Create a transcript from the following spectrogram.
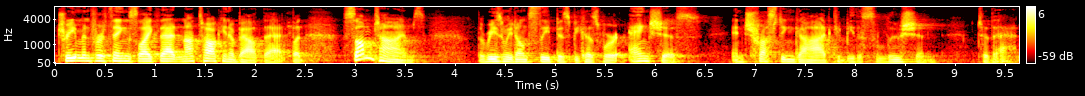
treatment for things like that. Not talking about that. But sometimes the reason we don't sleep is because we're anxious, and trusting God could be the solution to that.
